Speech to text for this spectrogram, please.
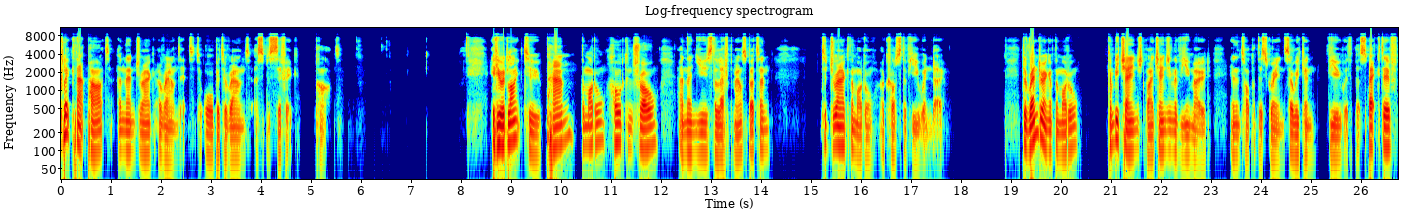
click that part and then drag around it to orbit around a specific part. If you would like to pan the model, hold Control and then use the left mouse button to drag the model across the view window. The rendering of the model can be changed by changing the view mode in the top of the screen. So we can view with perspective.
